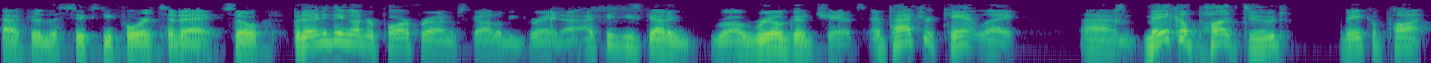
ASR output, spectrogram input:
after the 64 today. So, but anything under par for Adam Scott will be great. I, I think he's got a, a real good chance. And Patrick Cantlay, um, Make a putt, dude. make a putt,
